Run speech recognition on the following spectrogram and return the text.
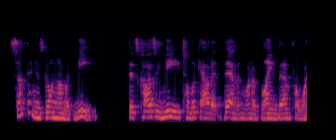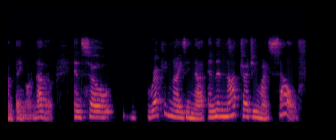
something is going on with me that's causing me to look out at them and want to blame them for one thing or another. And so recognizing that and then not judging myself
